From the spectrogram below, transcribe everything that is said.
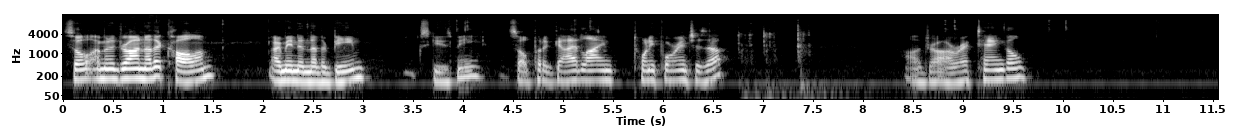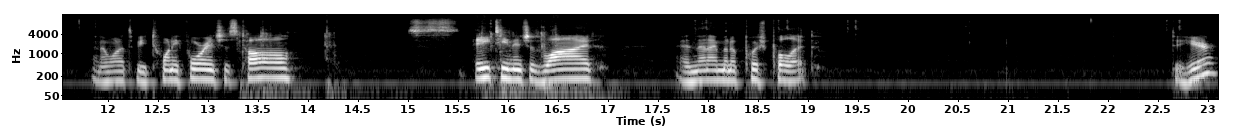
So I'm going to draw another column, I mean another beam, excuse me. So I'll put a guideline 24 inches up. I'll draw a rectangle. And I want it to be 24 inches tall, 18 inches wide, and then I'm going to push pull it to here.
